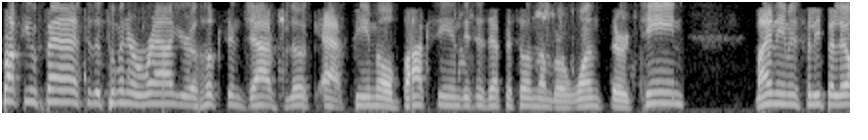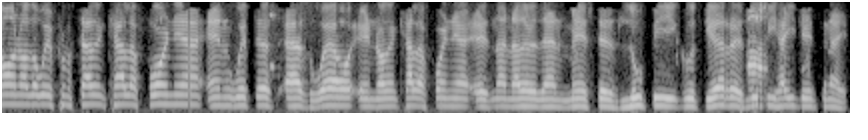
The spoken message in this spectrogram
Boxing fans, to the two-minute round, your hooks and jabs look at female boxing. This is episode number 113. My name is Felipe Leon, all the way from Southern California, and with us as well in Northern California is none other than Mrs. Lupi Gutierrez. Lupi, how you doing tonight?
